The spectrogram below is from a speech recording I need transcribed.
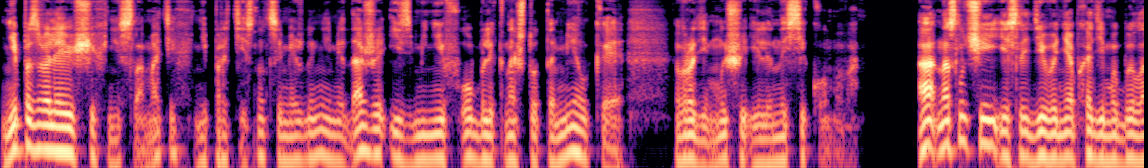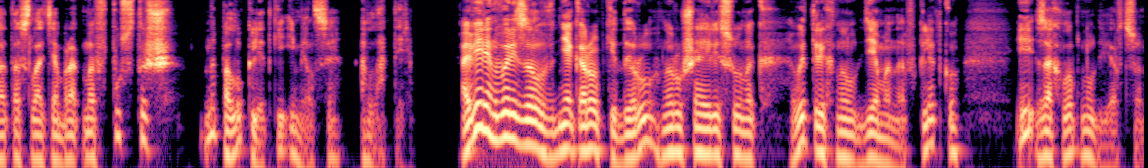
не позволяющих ни сломать их, ни протиснуться между ними, даже изменив облик на что-то мелкое, вроде мыши или насекомого. А на случай, если дива необходимо было отослать обратно в пустошь, на полу клетки имелся аллатырь. Аверин вырезал в дне коробки дыру, нарушая рисунок, вытряхнул демона в клетку и захлопнул дверцу.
